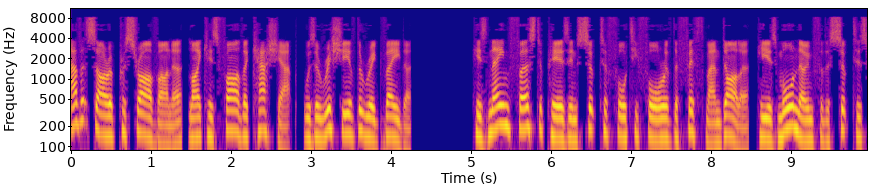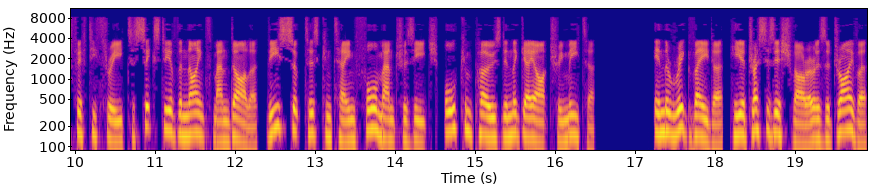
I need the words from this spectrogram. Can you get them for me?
Avatsara Prasravana, like his father Kashyap, was a rishi of the Rig Veda. His name first appears in Sukta 44 of the fifth mandala. He is more known for the suktas 53 to 60 of the ninth mandala. These suktas contain four mantras each, all composed in the Gayatri meter. In the Rig Veda, he addresses Ishvara as a driver,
